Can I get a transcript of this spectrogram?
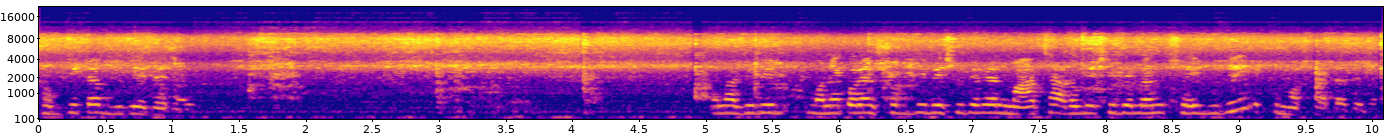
সবজিটা বুঝিয়ে দেবেন। ওনার যদি মনে করেন সবজি বেশি দেবেন, মাছ আরও বেশি দেবেন, সেই বুঝেই একটু মশলাটা দেবেন।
